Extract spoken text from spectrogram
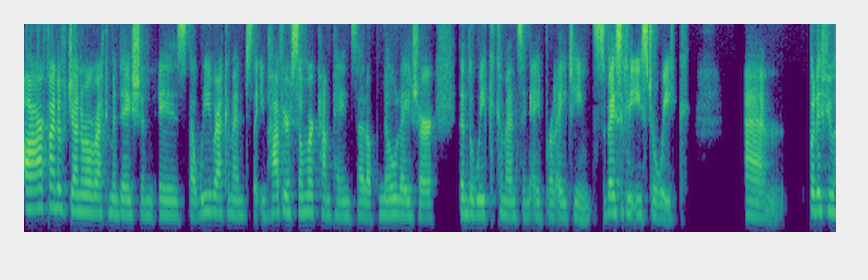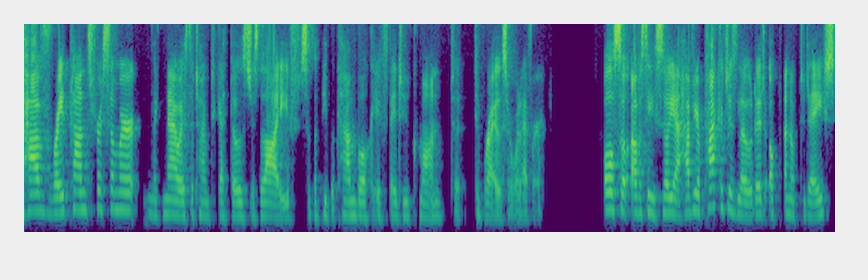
our kind of general recommendation is that we recommend that you have your summer campaign set up no later than the week commencing April 18th. So, basically, Easter week. Um, but if you have rate plans for summer, like now is the time to get those just live so that people can book if they do come on to, to browse or whatever also obviously so yeah have your packages loaded up and up to date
